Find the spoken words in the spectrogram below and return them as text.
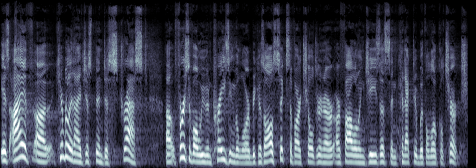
Is I have, uh, Kimberly and I have just been distressed. Uh, first of all, we've been praising the Lord because all six of our children are, are following Jesus and connected with a local church.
